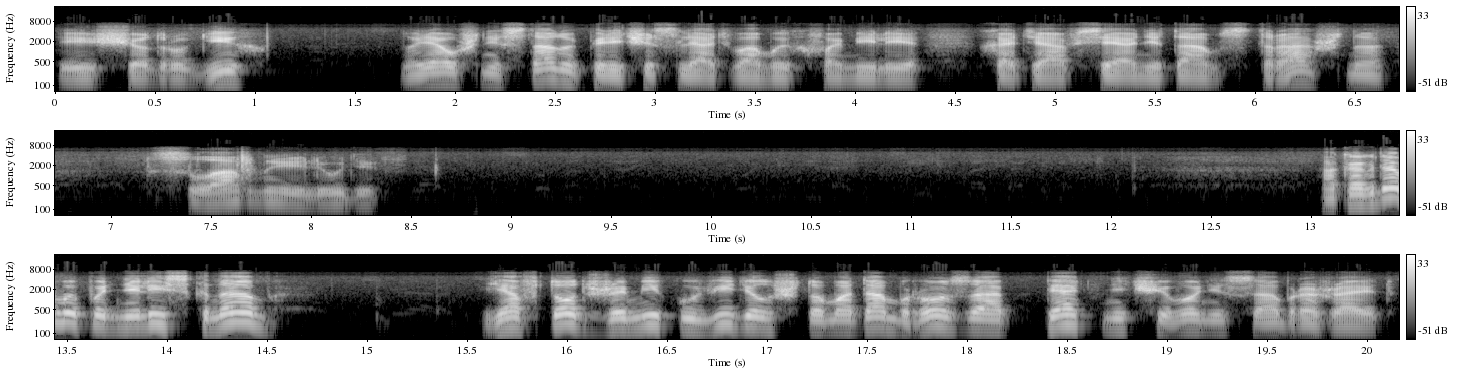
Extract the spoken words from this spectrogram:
и еще других. Но я уж не стану перечислять вам их фамилии, хотя все они там страшно славные люди. А когда мы поднялись к нам, я в тот же миг увидел, что мадам Роза опять ничего не соображает.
